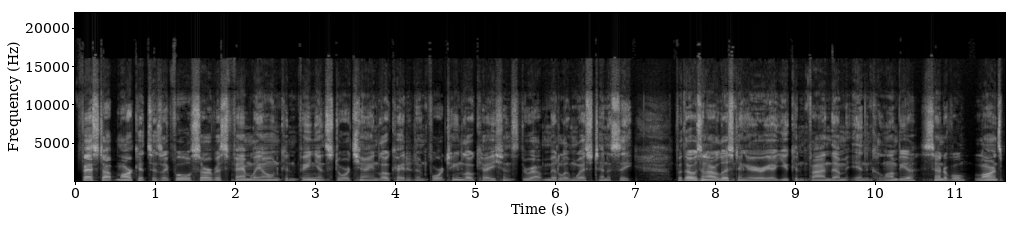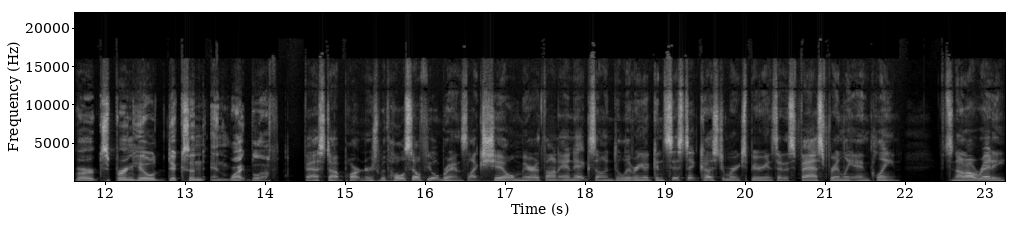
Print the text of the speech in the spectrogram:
Fast Stop Markets is a full service, family owned convenience store chain located in 14 locations throughout Middle and West Tennessee. For those in our listening area, you can find them in Columbia, Centerville, Lawrenceburg, Spring Hill, Dixon, and White Bluff. Fast Stop partners with wholesale fuel brands like Shell, Marathon, and Exxon, delivering a consistent customer experience that is fast, friendly, and clean. If it's not already,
